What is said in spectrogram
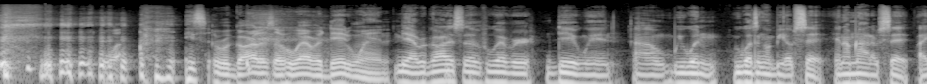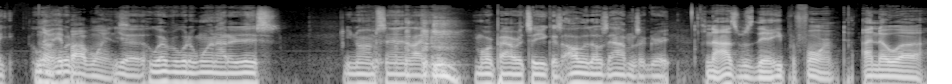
He said, regardless of whoever did win. Yeah, regardless of whoever did win, um, we wouldn't, we wasn't gonna be upset, and I'm not upset. Like No, whoever hip-hop would've- wins. Yeah, whoever would have won out of this, you know what I'm saying? Like more power to you because all of those albums are great. Nas was there. He performed. I know. Uh,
